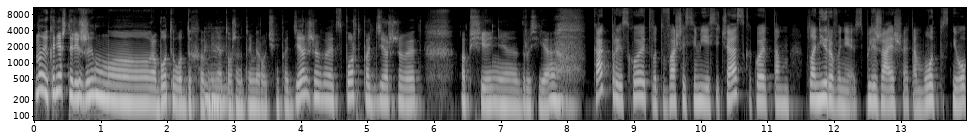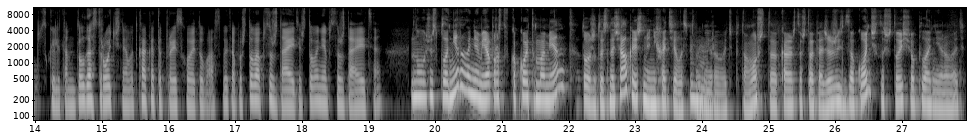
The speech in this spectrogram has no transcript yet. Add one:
Ну и, конечно, режим э, работы, отдыха mm-hmm. меня тоже, например, очень поддерживает, спорт поддерживает, общение, друзья. Как происходит вот в вашей семье сейчас какое-то там планирование ближайшее, там отпуск, не отпуск или там долгосрочное? Вот как это происходит у вас? Вы как бы что вы обсуждаете, что вы не обсуждаете? Ну, в общем, с планированием я просто в какой-то момент тоже, то есть сначала, конечно, мне не хотелось планировать, mm-hmm. потому что кажется, что опять же жизнь закончилась, что еще планировать.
